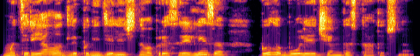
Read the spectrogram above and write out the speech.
Материала для понедельничного пресс-релиза было более чем достаточно.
